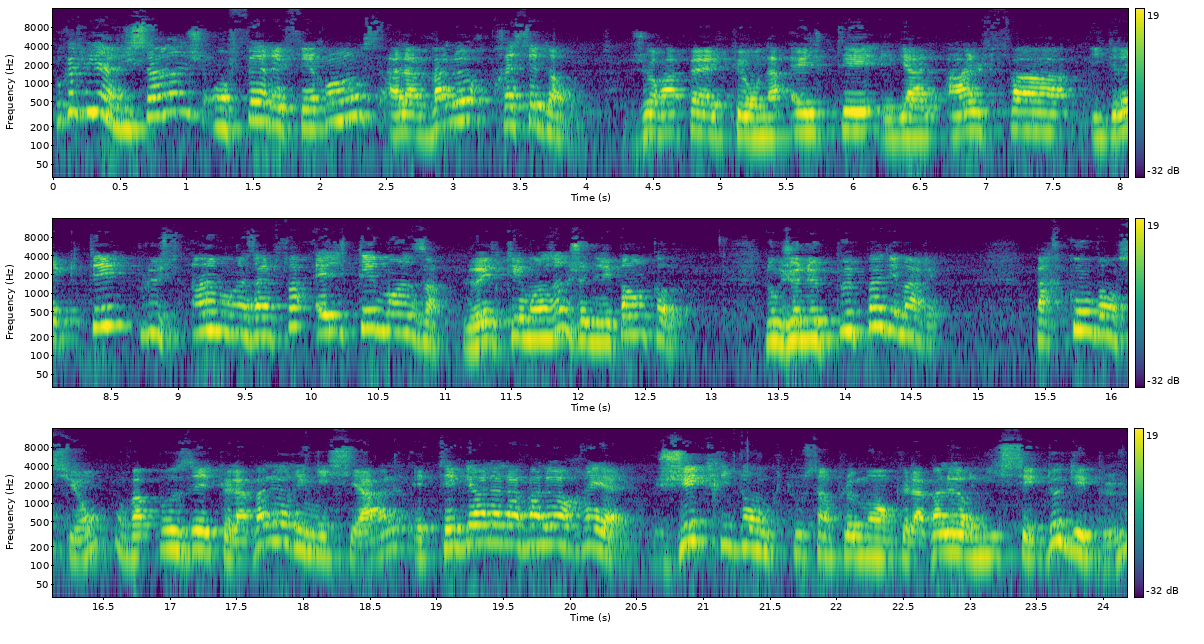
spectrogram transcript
pour calculer un lissage, on fait référence à la valeur précédente. Je rappelle qu'on a LT égale alpha YT plus 1 moins alpha LT moins 1. Le LT moins 1, je ne l'ai pas encore. Donc je ne peux pas démarrer. Par convention, on va poser que la valeur initiale est égale à la valeur réelle. J'écris donc tout simplement que la valeur lycée de début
